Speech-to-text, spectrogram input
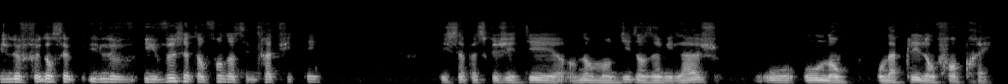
il le fait dans cette, il, veut cet enfant dans cette gratuité. Et ça parce que j'ai été en Normandie dans un village où on appelait l'enfant prêt.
